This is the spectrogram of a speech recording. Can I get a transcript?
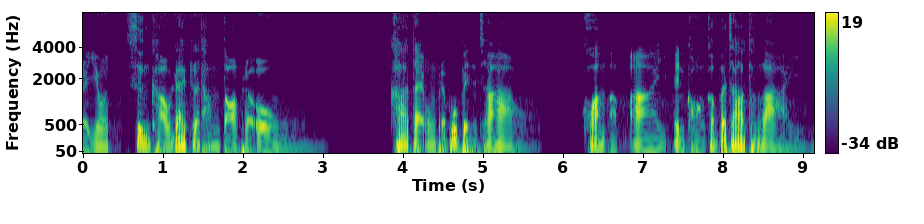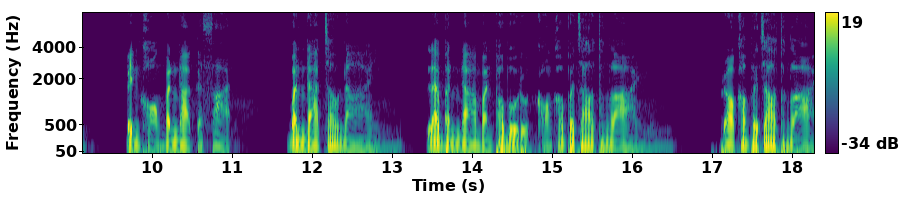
รยศซึ่งเขาได้กระทำต่อพระองค์ ข้าแต่องค์พระผู้เป็นเจ้า ความอับอายเป็นของข้าพเจ้าทั้งหลาย เป็นของบรรดากษัตริย์ บรรดาเจ้านาย และบรรดาบรรพบุรุษของข้าพเจ้าทั้งหลาย เพราะข้าพเจ้าทั้งหลาย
